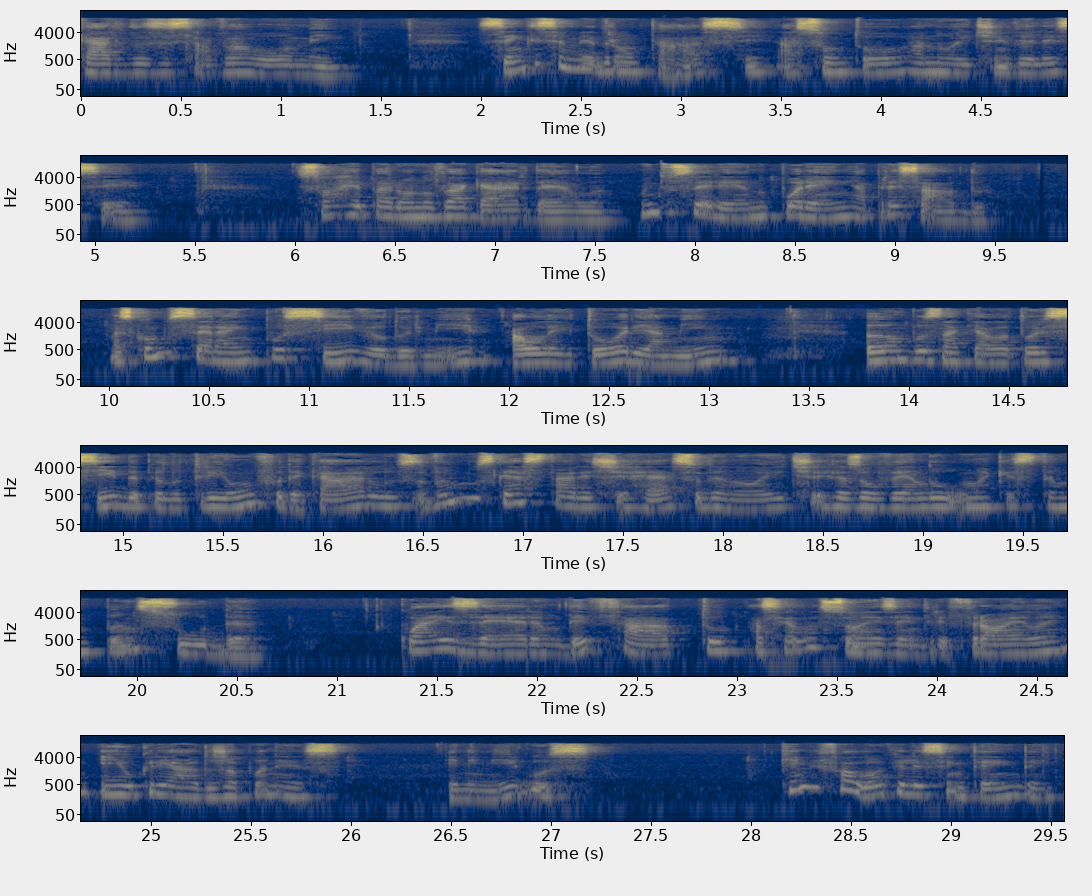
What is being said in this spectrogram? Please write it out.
Carlos estava homem. Sem que se amedrontasse, assuntou a noite envelhecer. Só reparou no vagar dela, muito sereno, porém apressado. Mas como será impossível dormir ao leitor e a mim, ambos naquela torcida pelo triunfo de Carlos, vamos gastar este resto de noite resolvendo uma questão pançuda. Quais eram, de fato, as relações entre Fräulein e o criado japonês? Inimigos? Quem me falou que eles se entendem?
